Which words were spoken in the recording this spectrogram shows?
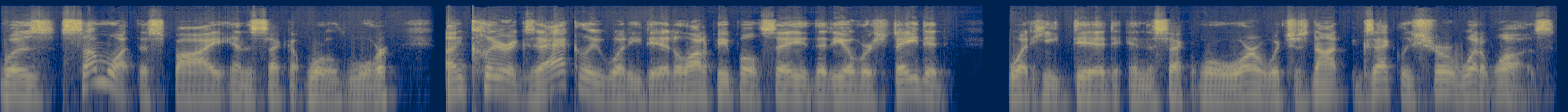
was somewhat the spy in the Second World War. Unclear exactly what he did. A lot of people say that he overstated what he did in the Second World War, which is not exactly sure what it was.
